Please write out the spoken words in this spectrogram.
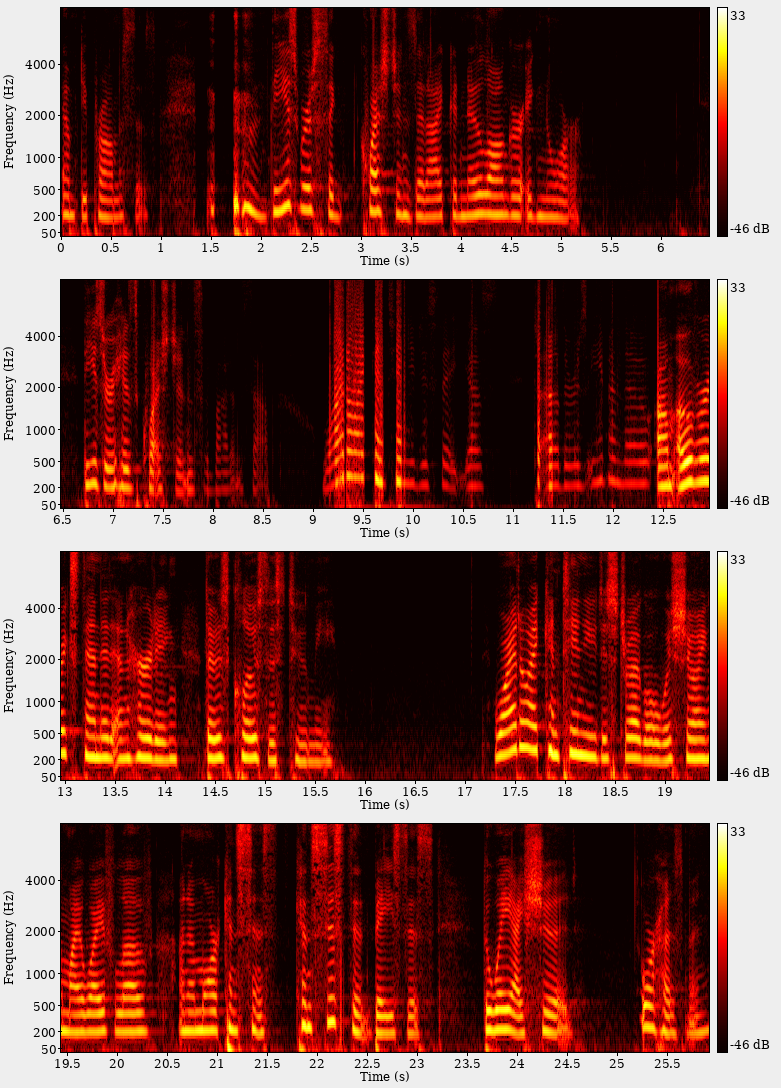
empty promises. These were questions that I could no longer ignore. These are his questions about himself. Why do I continue to say yes to others even though I'm overextended and hurting those closest to me? Why do I continue to struggle with showing my wife love on a more consist- consistent basis the way I should? Or husband.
